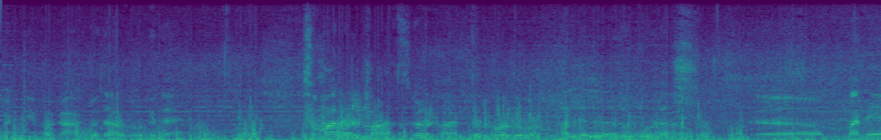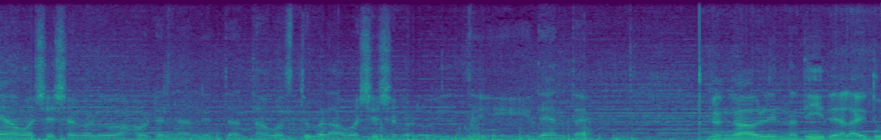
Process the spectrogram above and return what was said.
ಬಟ್ ಇವಾಗ ಆಗೋದಾಗೋಗಿದೆ ಸುಮಾರು ಅಲ್ಲಿ ಮಾರ್ಕ್ಸ್ಗಳು ಕಾಣ್ತಿರ್ಬೋದು. ಅಲ್ಲೆಲ್ಲರೂ ಕೂಡ ಮನೆಯ ಅವಶೇಷಗಳು ಹೋಟೆಲ್ನಲ್ಲಿದ್ದಂಥ ವಸ್ತುಗಳ ಅವಶೇಷಗಳು ಇಲ್ಲಿ ಇದೆ ಅಂತೆ. ಗಂಗಾವಳಿ ನದಿ ಇದೆಯಲ್ಲ ಇದು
